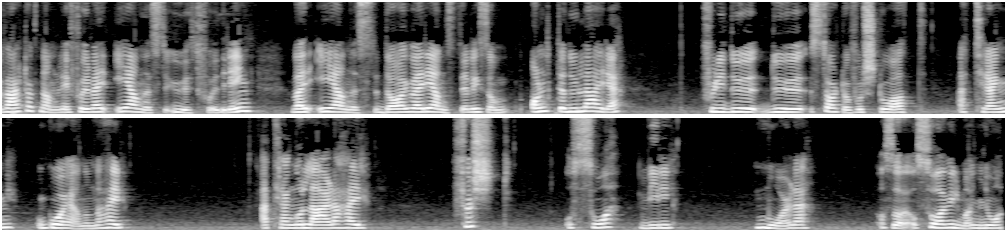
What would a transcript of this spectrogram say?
være takknemlig for hver eneste utfordring, hver eneste dag, hver eneste liksom Alt det du lærer. Fordi du, du starter å forstå at jeg trenger å gå gjennom det her. Jeg trenger å lære det her først. Og så vil målet altså, Og så vil man nå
